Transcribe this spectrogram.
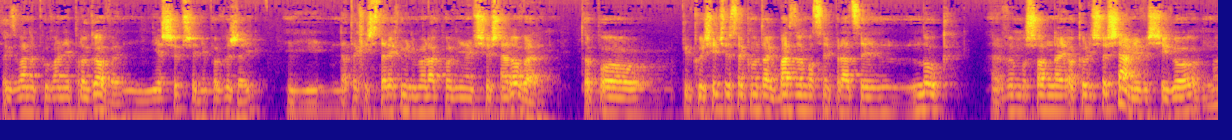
tak zwane pływanie progowe, nie szybsze, nie powyżej. I na takich 4 mmol powinien wsiąść na rower. To po kilkudziesięciu sekundach bardzo mocnej pracy nóg wymuszonej okolicznościami wyścigu, no,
